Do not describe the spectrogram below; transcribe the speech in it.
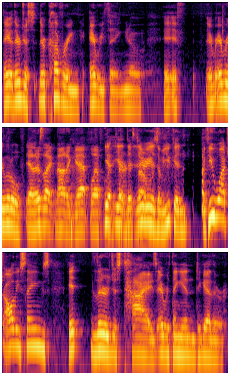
they they're just they're covering everything. You know if every, every little Yeah, there's like not a gap left. yeah, yeah, there, there is. I mean, you can if you watch all these things, it literally just ties everything in together.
